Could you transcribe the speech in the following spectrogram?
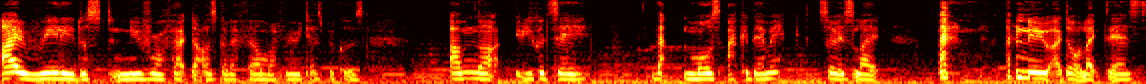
I really just knew for a fact that i was gonna fail my theory test because I'm not, you could say, that most academic. So it's like, knew I don't like tests.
